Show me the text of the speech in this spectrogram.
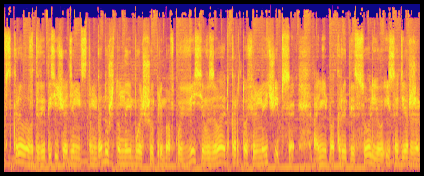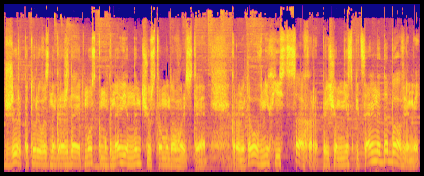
вскрыла в 2011 году, что наибольшую прибавку в весе вызывают картофельные чипсы. Они покрыты солью и содержат жир, который вознаграждает мозг мгновенным чувством удовольствия. Кроме того, в них есть сахар, причем не специально добавленный,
